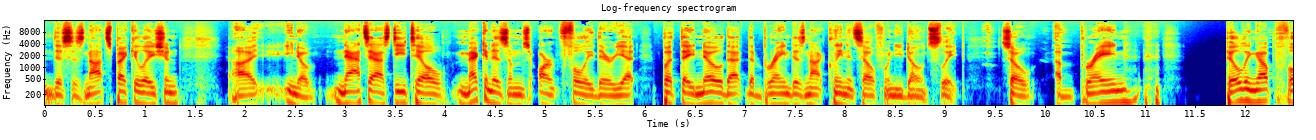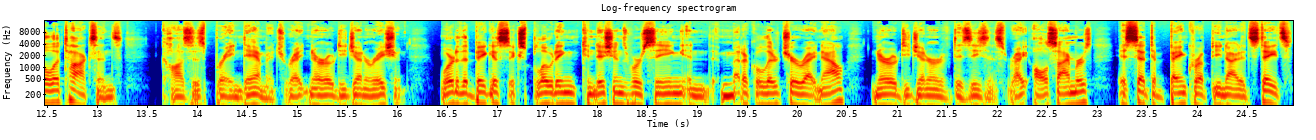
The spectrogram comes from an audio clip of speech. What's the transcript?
this is not speculation. Uh, you know, Nat's ass detail mechanisms aren't fully there yet, but they know that the brain does not clean itself when you don't sleep. So a brain building up full of toxins causes brain damage, right? Neurodegeneration. What are the biggest exploding conditions we're seeing in medical literature right now? Neurodegenerative diseases, right? Alzheimer's is set to bankrupt the United States,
